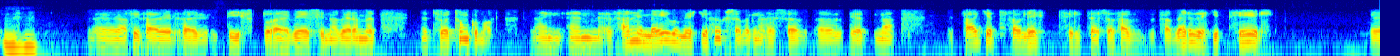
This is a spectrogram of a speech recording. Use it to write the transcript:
mm -hmm. e, af því það er, það er dýft og það er vesin að vera með, með tvö tungumál en, en þannig meðum við ekki hugsa vegna þess að, að hérna, það getur þá leitt til þess að það, það verði ekki til e,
